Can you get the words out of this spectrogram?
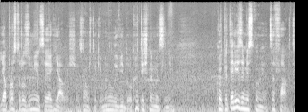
я просто розумію це як явище. Знову ж таки, минуле відео, критичне мислення. Капіталізм існує, це факт.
